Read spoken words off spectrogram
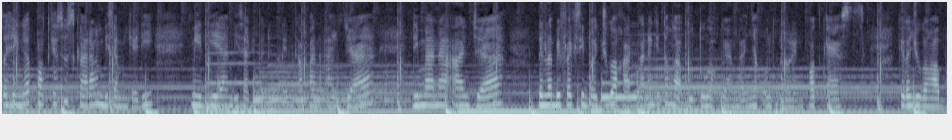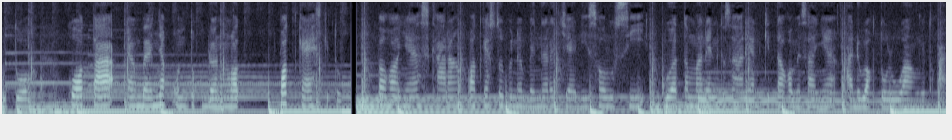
sehingga podcast tuh sekarang bisa menjadi media yang bisa kita dengerin kapan aja, di mana aja, dan lebih fleksibel juga kan, karena kita nggak butuh waktu yang banyak untuk dengerin podcast. Kita juga nggak butuh kuota yang banyak untuk download podcast gitu. Pokoknya sekarang podcast tuh bener-bener jadi solusi buat temenin keseharian kita kalau misalnya ada waktu luang gitu kan.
